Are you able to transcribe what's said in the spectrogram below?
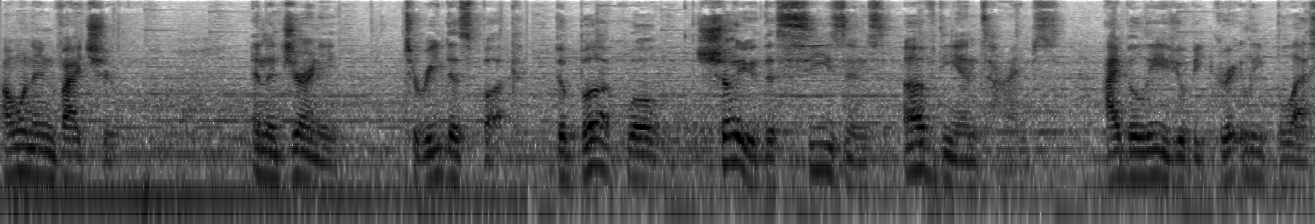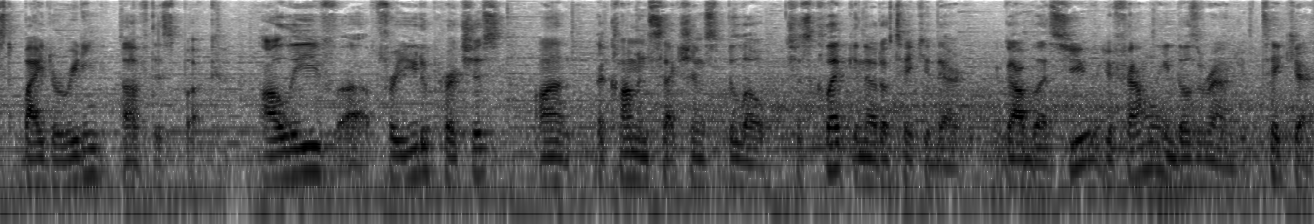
I want to invite you in a journey to read this book. The book will show you the seasons of the end times. I believe you'll be greatly blessed by the reading of this book. I'll leave uh, for you to purchase on the comment sections below. Just click and it'll take you there. God bless you, your family, and those around you. Take care.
